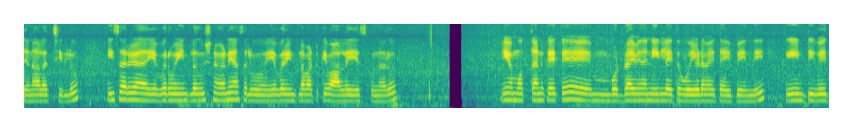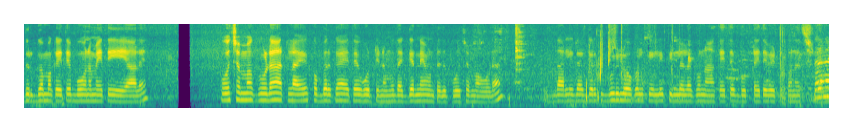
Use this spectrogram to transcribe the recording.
జనాలు వచ్చిళ్ళు ఈసారి ఎవరు ఇంట్లో చూసినా కానీ అసలు ఎవరి ఇంట్లో మట్టుకి వాళ్ళే వేసుకున్నారు ఇక మొత్తానికైతే బొడ్రాయి మీద నీళ్ళు అయితే పోయడం అయితే అయిపోయింది. ఇంటివి దుర్గమ్మకైతే బోనం అయితే వేయాలి. పోచమ్మకు కూడా అట్లాగే కొబ్బరికాయ అయితే కొట్టినాము. దగ్గరనే ఉంటుంది పోచమ్మ కూడా. తల్లి దగ్గరికి గుడి లోపలికి వెళ్ళి పిల్లలకు నాకైతే బొట్టు అయితే పెట్టుకొని వచ్చినాము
